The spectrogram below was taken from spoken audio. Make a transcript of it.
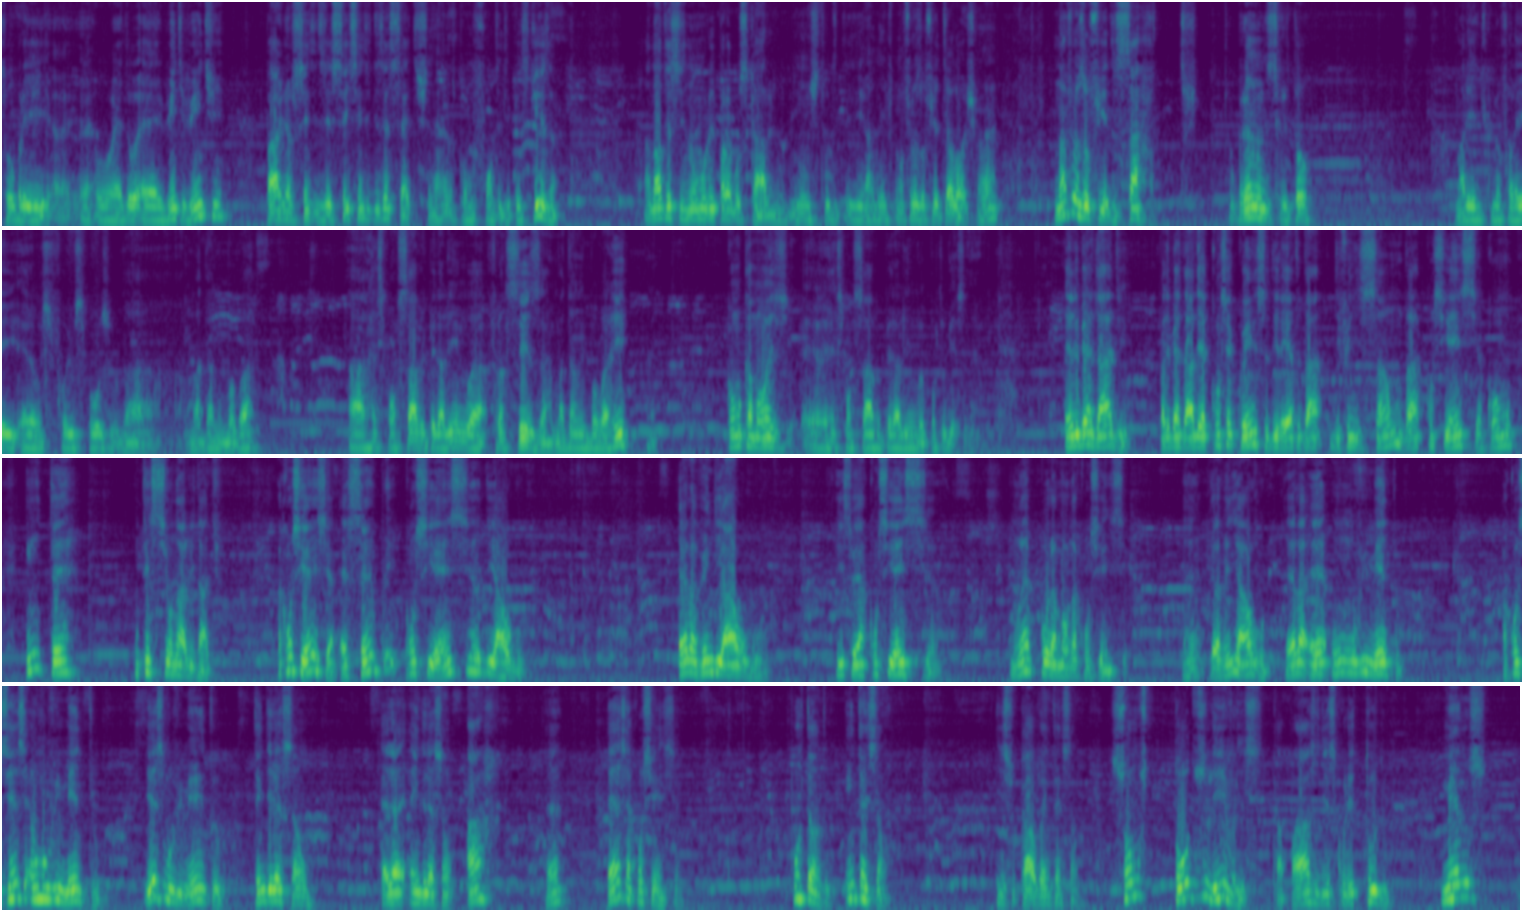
sobre é, é, do, é 2020, páginas 116 117, né, como fonte de pesquisa. Anote esses números para buscar num estudo de uma filosofia teológica. Né? Na filosofia de Sartre, o grande escritor, Maria, como eu falei, era, foi o esposo da Madame Bovary, a responsável pela língua francesa, Madame Bovary, né? como Camões é responsável pela língua portuguesa. Né? É liberdade. A liberdade é a consequência direta da definição da consciência como inter, intencionalidade. A consciência é sempre consciência de algo. Ela vem de algo, isso é a consciência. Não é pôr a mão na consciência. Né? Porque ela vem de algo. Ela é um movimento. A consciência é um movimento. E esse movimento tem direção. Ela é em direção a. Né? Essa é a consciência. Portanto, intenção. Isso causa a intenção. Somos todos livres capazes de escolher tudo, menos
